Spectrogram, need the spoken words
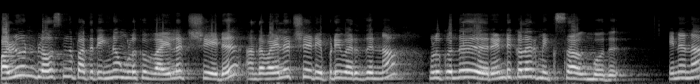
பலூன் ப்ளவுஸ்னு பார்த்துட்டிங்கன்னா உங்களுக்கு வயலட் ஷேடு அந்த வயலட் ஷேடு எப்படி வருதுன்னா உங்களுக்கு வந்து ரெண்டு கலர் மிக்ஸ் ஆகும்போது என்னென்னா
